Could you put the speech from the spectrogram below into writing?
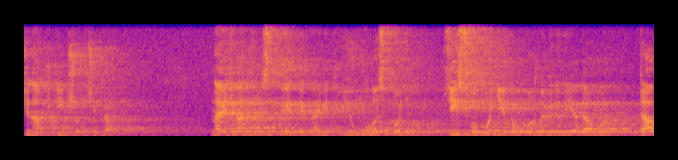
чи нам іншого чекати? Навіть Іван Хреститель, навіть йому Господь в цій свободі, яка в кожної людини є, дав, дав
